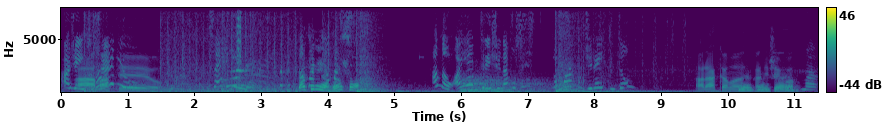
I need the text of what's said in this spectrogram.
Ah, gente, Ah, sério? bateu. Sério? Vai, Fininho, avança. Ah, não. Aí é triste, né? Vocês não marcam direito, então. Caraca, mano. É, o cara me pegou. Mano,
